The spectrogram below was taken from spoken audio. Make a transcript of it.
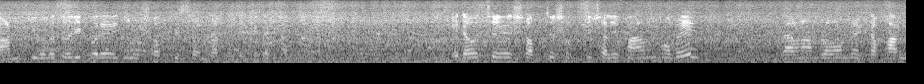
ফার্ম কীভাবে তৈরি করে এগুলো সব কিছু আমরা আপনাদেরকে দেখাবো। এটা হচ্ছে সবচেয়ে শক্তিশালী ফার্ম হবে। কারণ আমরা অন্য একটা ফার্ম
